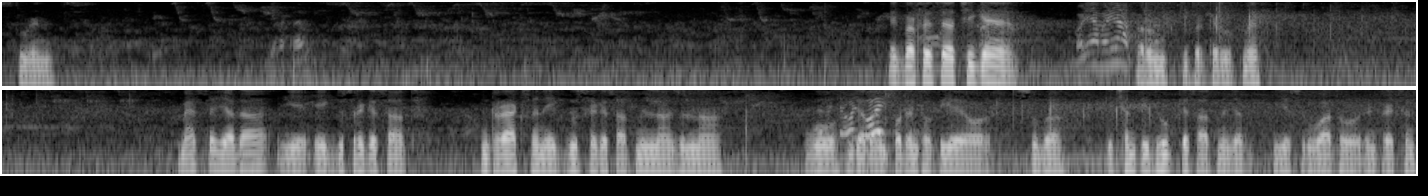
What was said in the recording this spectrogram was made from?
स्टूडेंट्स एक बार फिर से अच्छी गेंद। अरुण कीपर के रूप में। मैच से ज़्यादा ये एक दूसरे के साथ इंटरेक्शन एक दूसरे के साथ मिलना, जुलना, वो ज़्यादा इम्पोर्टेंट होती है और सुबह की छनती धूप के साथ में जब ये शुरुआत हो इंटरेक्शन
